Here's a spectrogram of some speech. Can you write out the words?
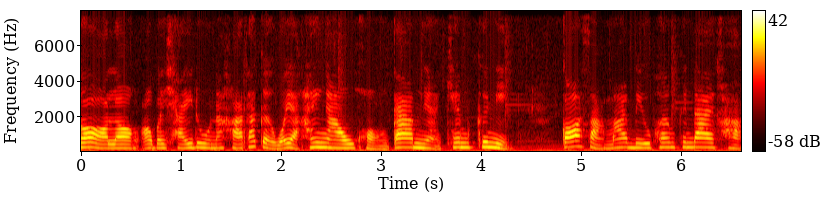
ก็ลองเอาไปใช้ดูนะคะ ถ้าเกิดว่าอยากให้เงาของกล้ามเนี่ยเข้มขึ้นอีก ก็สามารถบิวเพิ่มขึ้นได้ค่ะ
